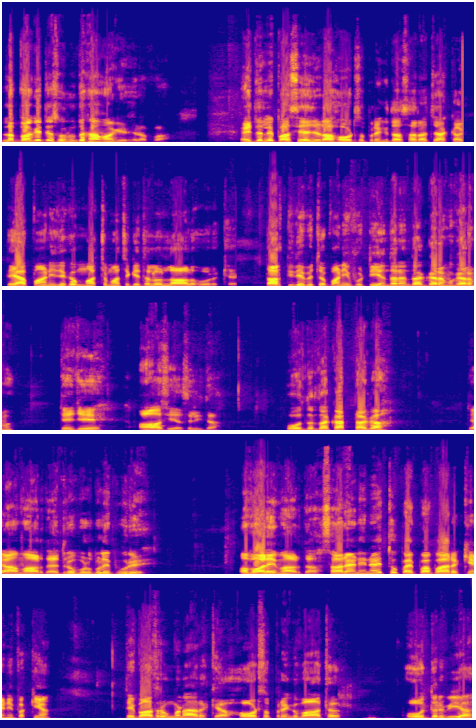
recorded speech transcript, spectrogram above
ਲੱਭਾਂਗੇ ਤੇ ਤੁਹਾਨੂੰ ਦਿਖਾਵਾਂਗੇ ਫਿਰ ਆਪਾਂ। ਇਧਰਲੇ ਪਾਸੇ ਆ ਜਿਹੜਾ ਹੌਟ ਸਪਰਿੰਗ ਦਾ ਸਾਰਾ ਝਾਕਾ ਤੇ ਆਹ ਪਾਣੀ ਦੇਖੋ, ਮੱਚ ਮੱਚ ਕੇ ਥੱਲੋਂ ਲਾਲ ਹੋ ਰੱਖਿਆ। ਧਰਤੀ ਦੇ ਵਿੱਚੋਂ ਪਾਣੀ ਫੁੱਟੀ ਜਾਂਦਾ ਰਹਿੰਦਾ ਗਰਮ ਗਰਮ ਤੇ ਜੇ ਆਹ ਸੀ ਅਸਲੀ ਦਾ ਉਹ ਉਧਰ ਦਾ ਘੱਟ ਹੈਗਾ ਤੇ ਆਹ ਮਾਰਦਾ, ਇਧਰੋਂ ਬੁਲਬੁਲੇ ਪੂਰੇ। ਅਵਾਲੇ ਮਾਰਦਾ। ਸਾਰਿਆਂ ਨੇ ਨਾ ਇੱਥੋਂ ਪਾਈਪਾਂ ਪਾ ਰੱਖੀਆਂ ਨੇ ਪੱਕੀਆਂ। ਤੇ ਬਾਥਰੂਮ ਬਣਾ ਰੱਖਿਆ, ਹੌਟ ਸਪਰਿੰਗ ਬਾਥ। ਉਹ ਉਧਰ ਵੀ ਆ,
